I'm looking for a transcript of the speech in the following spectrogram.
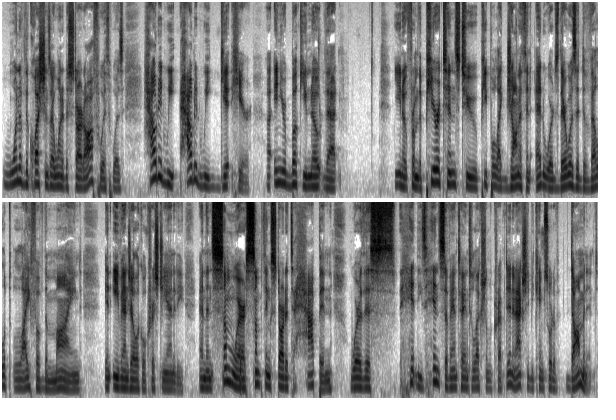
one of the questions I wanted to start off with was, how did we how did we get here? Uh, in your book, you note that you know, from the Puritans to people like Jonathan Edwards, there was a developed life of the mind in evangelical Christianity. And then somewhere something started to happen where this hint, these hints of anti-intellectualism crept in and actually became sort of dominant.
